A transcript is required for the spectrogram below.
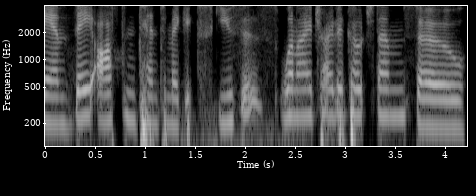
and they often tend to make excuses when I try to coach them. So,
